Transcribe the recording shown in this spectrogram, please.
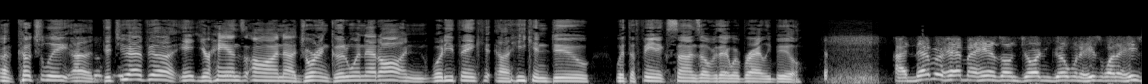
Uh, Coach Lee, uh, did you have uh, your hands on uh, Jordan Goodwin at all? And what do you think uh, he can do with the Phoenix Suns over there with Bradley Beal? I never had my hands on Jordan Goodwin. He's one of he's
